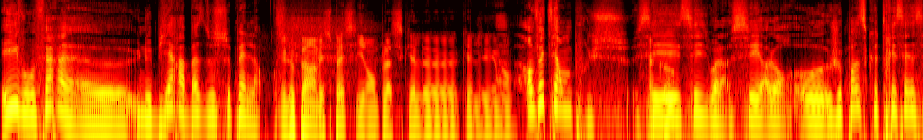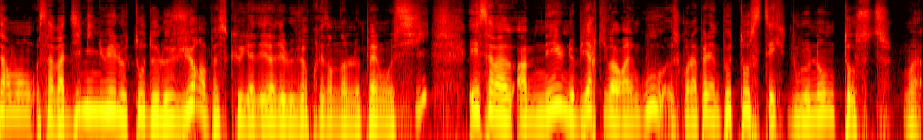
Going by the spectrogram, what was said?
et ils vont faire euh, une bière à base de ce pain-là. Et le pain, en l'espèce, il remplace quel, quel élément? En fait, c'est en plus. C'est, voilà, c'est alors. je pense que très sincèrement, ça va diminuer le taux de levure hein, parce qu'il y a déjà des levures présentes dans le pain aussi, et ça va amener une bière qui va avoir un goût, ce qu'on appelle un peu toasté, d'où le nom de toast. Voilà.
